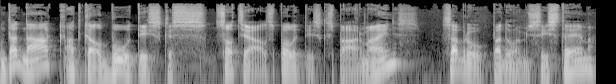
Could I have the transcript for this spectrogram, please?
Un tad nāk atkal būtiskas sociālas, politiskas pārmaiņas, sabrūk padomju sistēma,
